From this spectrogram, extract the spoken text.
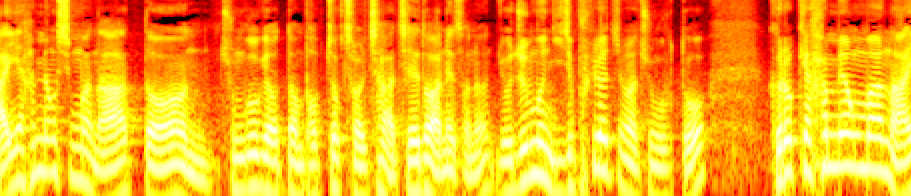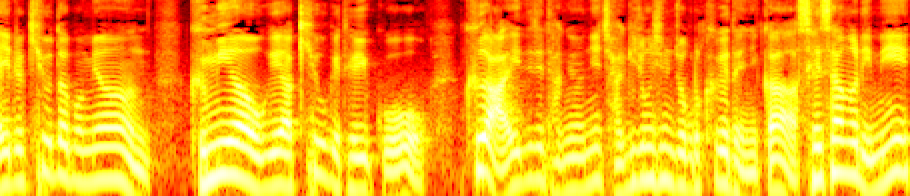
아이 한 명씩만 낳았던 중국의 어떤 법적 절차 제도 안에서는 요즘은 이제 풀렸지만 중국도 그렇게 한 명만 아이를 키우다 보면 금이야 오게야 키우게 돼 있고 그 아이들이 당연히 자기중심적으로 크게 되니까 세상을 이미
